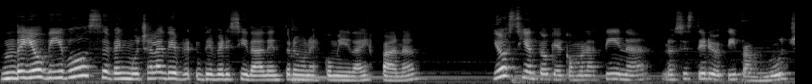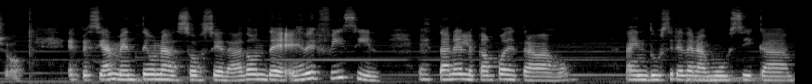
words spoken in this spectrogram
Donde yo vivo se ve mucha la diversidad dentro de una comunidad hispana yo siento que como latina nos estereotipan mucho, especialmente una sociedad donde es difícil estar en el campo de trabajo, la industria de la música,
